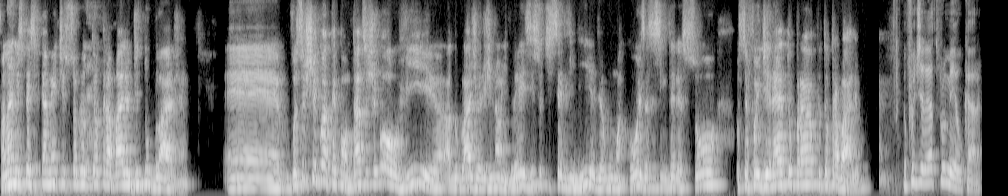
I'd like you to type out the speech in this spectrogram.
Falando especificamente sobre o teu trabalho de dublagem, é, você chegou a ter contato, você chegou a ouvir a dublagem original em inglês? Isso te serviria de alguma coisa? Você se interessou? Você foi direto para o teu trabalho? Eu fui direto pro meu, cara.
